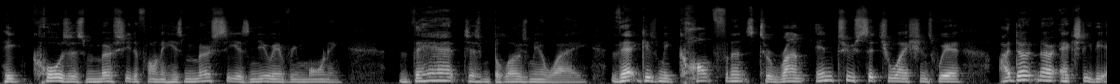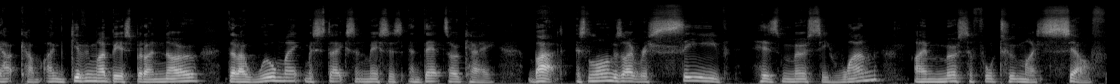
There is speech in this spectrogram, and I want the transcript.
He causes mercy to follow me. His mercy is new every morning. That just blows me away. That gives me confidence to run into situations where I don't know actually the outcome. I'm giving my best, but I know that I will make mistakes and messes, and that's okay. But as long as I receive His mercy, one, I'm merciful to myself.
